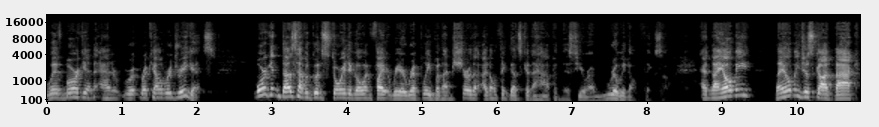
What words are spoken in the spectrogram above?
Liv Morgan and Ra- Raquel Rodriguez. Morgan does have a good story to go and fight Rhea Ripley, but I'm sure that I don't think that's going to happen this year. I really don't think so. And Naomi, Naomi just got back.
